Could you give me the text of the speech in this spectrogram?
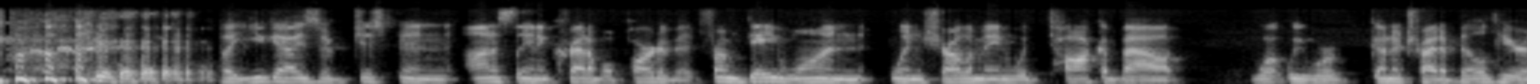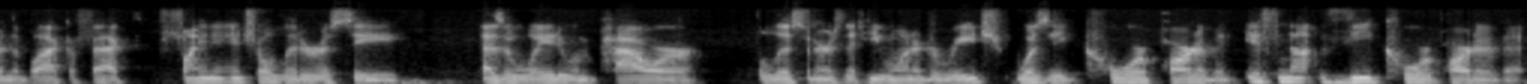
but you guys have just been honestly an incredible part of it. From day one, when Charlamagne would talk about what we were going to try to build here in the Black Effect, financial literacy as a way to empower the listeners that he wanted to reach was a core part of it, if not the core part of it.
